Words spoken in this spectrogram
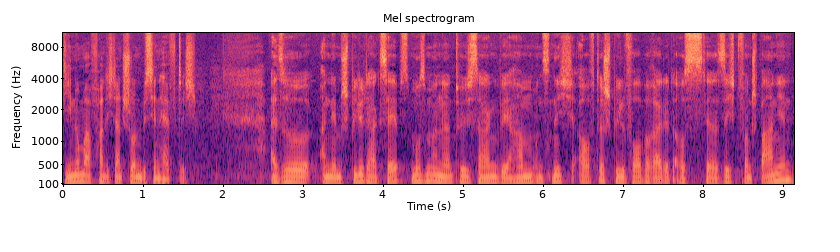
Die Nummer fand ich dann schon ein bisschen heftig. Also an dem Spieltag selbst muss man natürlich sagen, wir haben uns nicht auf das Spiel vorbereitet aus der Sicht von Spanien,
